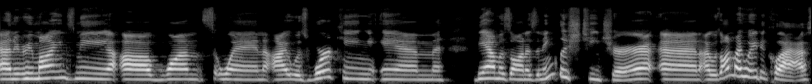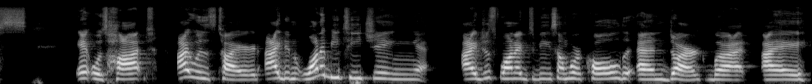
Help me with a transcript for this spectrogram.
And it reminds me of once when I was working in the Amazon as an English teacher and I was on my way to class. It was hot. I was tired. I didn't want to be teaching. I just wanted to be somewhere cold and dark, but I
